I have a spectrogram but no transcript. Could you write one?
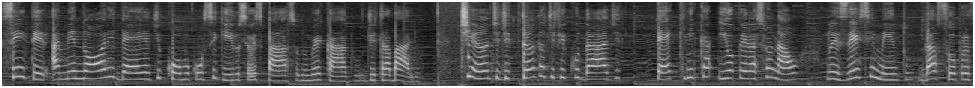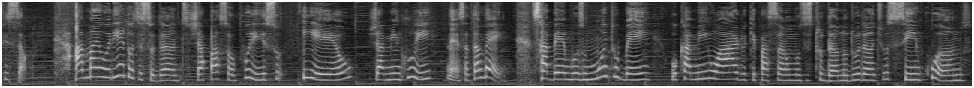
sem ter a menor ideia de como conseguir o seu espaço no mercado de trabalho. Diante de tanta dificuldade técnica e operacional no exercimento da sua profissão. A maioria dos estudantes já passou por isso e eu já me incluí nessa também. Sabemos muito bem o caminho árduo que passamos estudando durante os cinco anos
